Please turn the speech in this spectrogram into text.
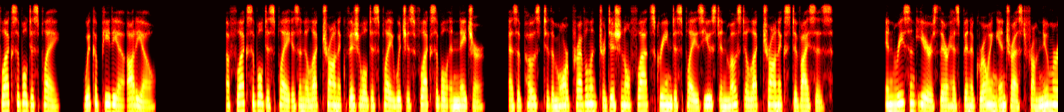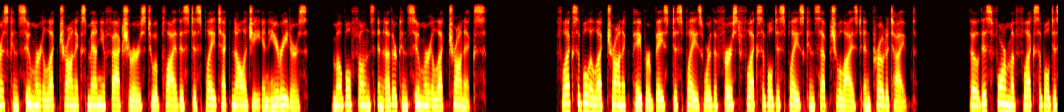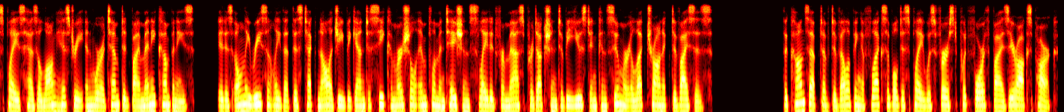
Flexible display, Wikipedia audio. A flexible display is an electronic visual display which is flexible in nature, as opposed to the more prevalent traditional flat-screen displays used in most electronics devices. In recent years there has been a growing interest from numerous consumer electronics manufacturers to apply this display technology in e-readers, mobile phones and other consumer electronics. Flexible electronic paper-based displays were the first flexible displays conceptualized and prototyped. Though this form of flexible displays has a long history and were attempted by many companies, it is only recently that this technology began to see commercial implementations slated for mass production to be used in consumer electronic devices. The concept of developing a flexible display was first put forth by Xerox PARC.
